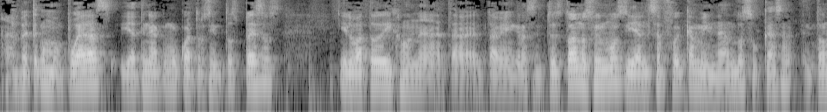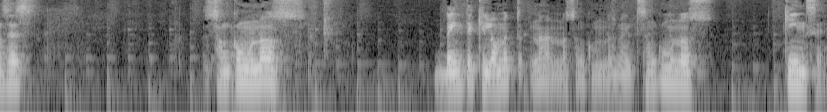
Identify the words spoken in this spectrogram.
Ah, Vete como puedas, y ya tenía como 400 pesos. Y el vato dijo, nada, está bien, gracias. Entonces todos nos fuimos y él se fue caminando a su casa. Entonces, son como unos 20 kilómetros. No, no son como unos 20, son como unos 15.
